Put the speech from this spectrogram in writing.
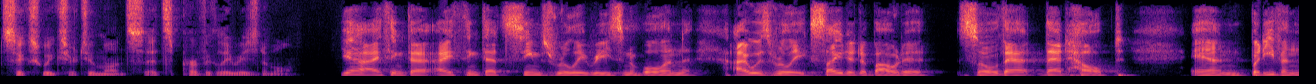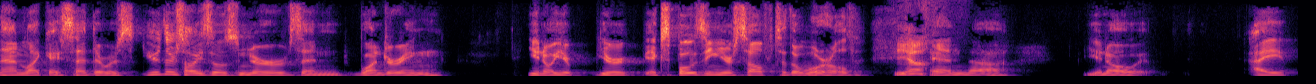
six weeks or two months. It's perfectly reasonable. Yeah, I think that I think that seems really reasonable, and I was really excited about it, so that that helped. And but even then, like I said, there was there's always those nerves and wondering, you know, you're you're exposing yourself to the world. Yeah, and uh, you know, I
